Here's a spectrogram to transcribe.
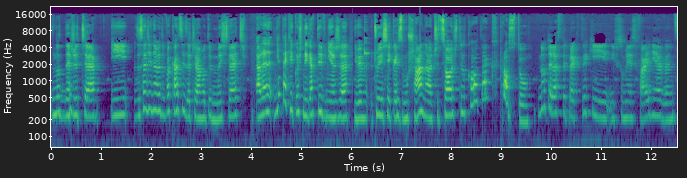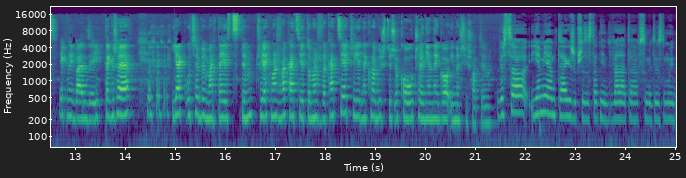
nudne życie, i w zasadzie nawet w wakacje zaczęłam o tym myśleć, ale nie tak jakoś negatywnie, że nie wiem, czuję się jakaś zmuszana czy coś, tylko tak po prostu. No teraz te praktyki i w sumie jest fajnie, więc jak najbardziej. Także jak u Ciebie Marta jest z tym? Czy jak masz wakacje, to masz wakacje, czy jednak robisz coś około uczelnianego i myślisz o tym? Wiesz co, ja miałam tak, że przez ostatnie dwa lata, w sumie to jest mój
